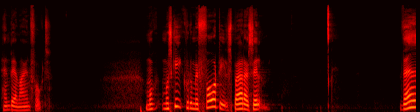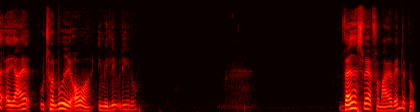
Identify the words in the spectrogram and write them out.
han bærer mig en frugt. Må, måske kunne du med fordel spørge dig selv, hvad er jeg utålmodig over i mit liv lige nu? Hvad er svært for mig at vente på?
